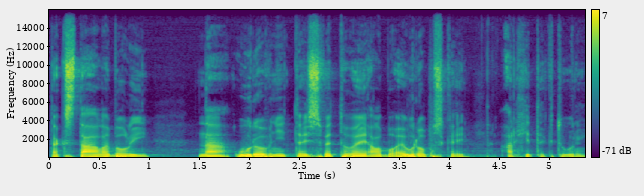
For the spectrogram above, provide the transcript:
tak stále boli na úrovni tej svetovej alebo európskej architektúry.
